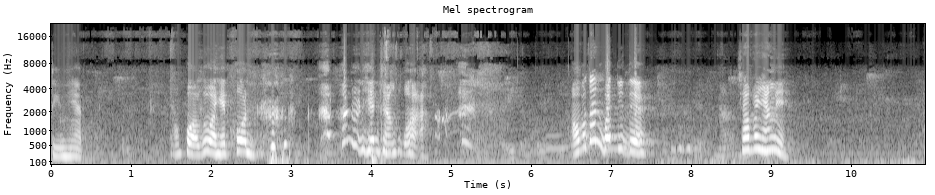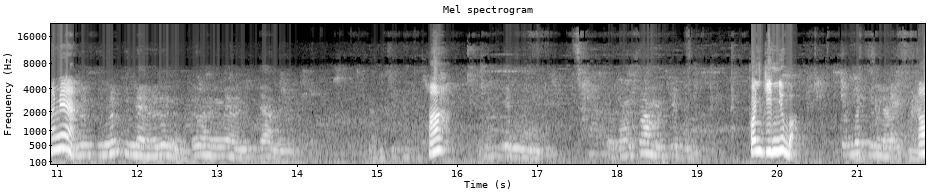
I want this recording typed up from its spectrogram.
ตีนแหดเอาปอคือว่าเฮ็ดคนมันเฮ็ดหยังกว่าเอามาต้นเบิดดิเด้ ชอบไปหยังนี่ฮะแม่กินมันกินแม่ไม่รู้หนึ่งแต่ว่าให้แม่ย่านฮะเก็บแต่ของซ้ำมันเก็บเพิ่นกินอยู่บ่จนไม่กินแล้วเอ้า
